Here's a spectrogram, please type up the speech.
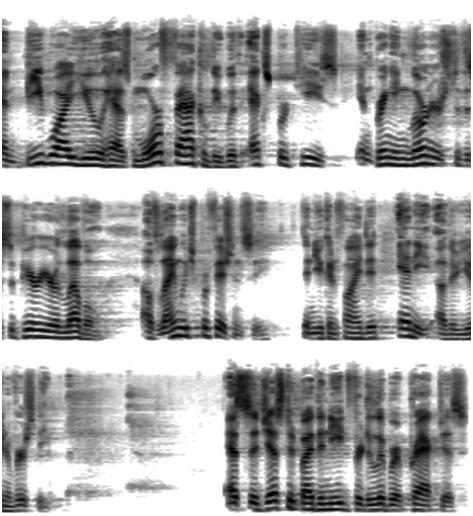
And BYU has more faculty with expertise in bringing learners to the superior level of language proficiency than you can find at any other university. As suggested by the need for deliberate practice,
